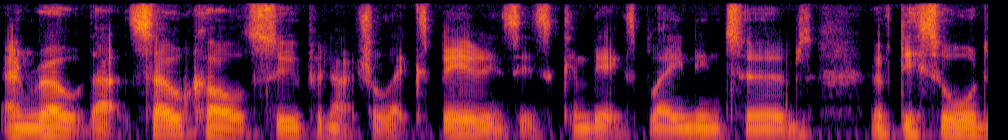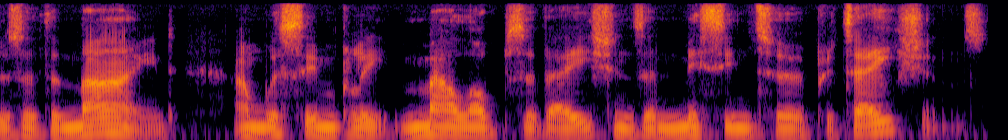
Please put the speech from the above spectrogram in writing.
and wrote that so called supernatural experiences can be explained in terms of disorders of the mind and were simply malobservations and misinterpretations.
